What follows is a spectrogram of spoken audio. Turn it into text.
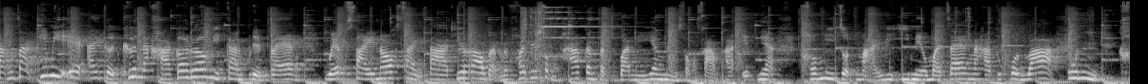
ลังจากที่มี AI เกิดขึ้นนะคะ ก็เริ่มมีการเปลี่ยนแปลงเว็บไซต์นอกสายตาที่เราแบบไม่ค่อยได้ส่งภาพกันปัจจุบันนี้อย่าง 123 RF เนี่ยเขามีจดหมายมีอีเมลมาแจ้งนะคะ ทุกคนว่าคุณเค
